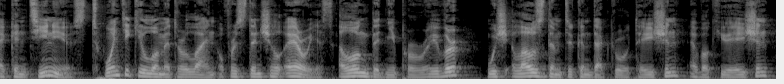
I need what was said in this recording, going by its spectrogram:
a continuous 20 kilometer line of residential areas along the Dnieper River, which allows them to conduct rotation, evacuation,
